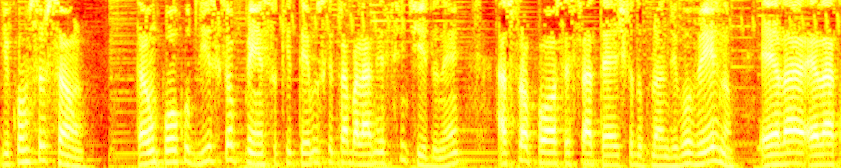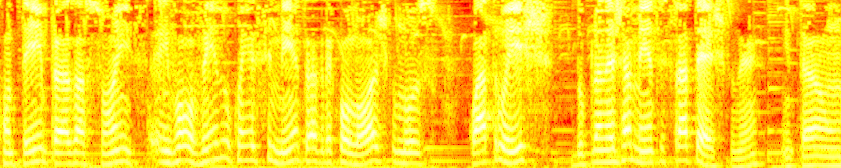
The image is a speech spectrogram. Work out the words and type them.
de construção. Então, um pouco disso que eu penso que temos que trabalhar nesse sentido, né? As propostas estratégicas do plano de governo, ela, ela contempla as ações envolvendo o conhecimento agroecológico nos quatro eixos do planejamento estratégico, né? Então,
